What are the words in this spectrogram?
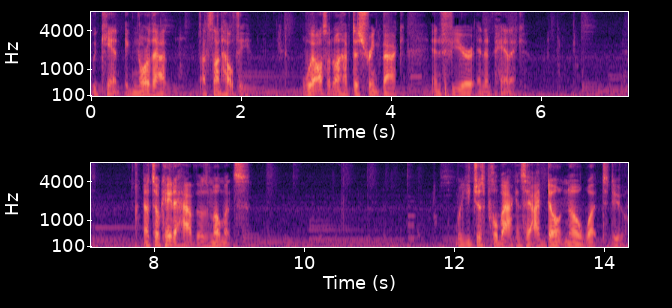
We can't ignore that. That's not healthy. We also don't have to shrink back in fear and in panic. Now, it's okay to have those moments where you just pull back and say, I don't know what to do.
